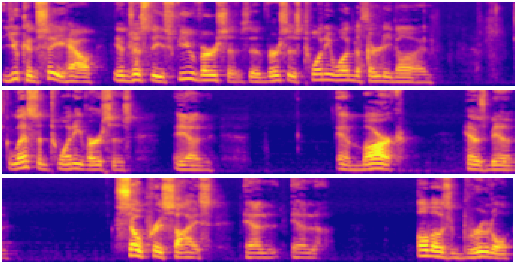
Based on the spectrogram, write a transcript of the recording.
you can see how in just these few verses, the verses 21 to 39, less than 20 verses, and and Mark has been so precise and and almost brutal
